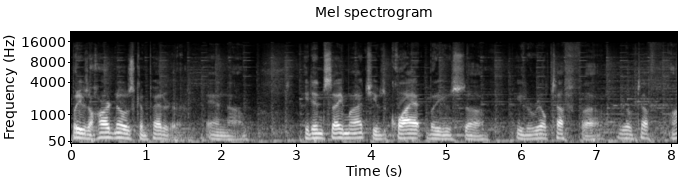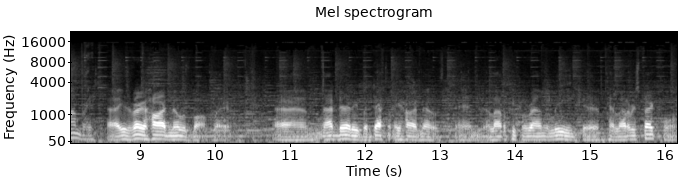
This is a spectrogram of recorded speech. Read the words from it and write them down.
But he was a hard-nosed competitor, and um, he didn't say much. He was quiet, but he was uh, he was a real tough, uh, real tough hombre. Uh, he was a very hard-nosed ball player. Um, not dirty, but definitely hard-nosed. And a lot of people around the league uh, had a lot of respect for him.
